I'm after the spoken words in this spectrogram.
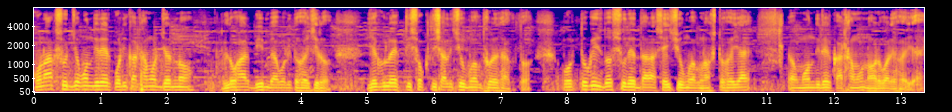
কোণার্ক সূর্য মন্দিরের পরিকাঠামোর জন্য লোহার বিম ব্যবহৃত হয়েছিল, যেগুলো একটি শক্তিশালী চুম্বক ধরে থাকতো। পর্তুগিজ দস্যুদের দ্বারা সেই চুম্বক নষ্ট হয়ে যায় এবং মন্দিরের কাঠামো নড়বড়ে হয়ে যায়।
